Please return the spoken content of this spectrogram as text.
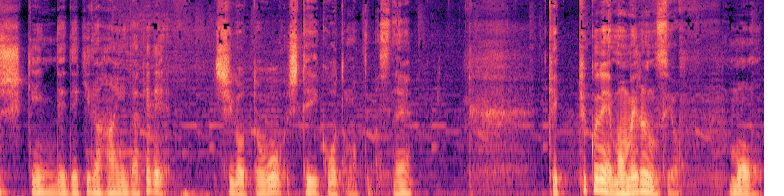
資金でできる範囲だけで仕事をしていこうと思ってますね。結局ね揉めるんですよ。もう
